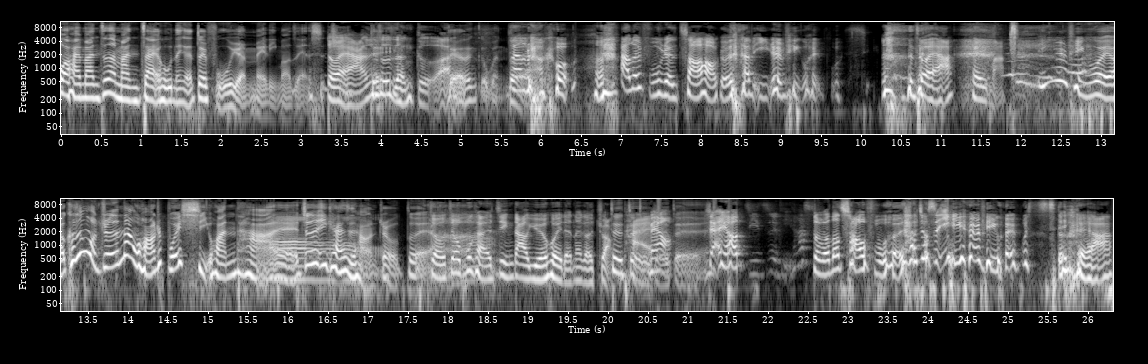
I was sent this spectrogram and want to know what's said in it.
我还蛮真的蛮在乎那个对服务员没礼貌这件事。对啊，就是人格啊。对人格问题。但如果他对服务员超好，可是他的音乐品味不行，对啊，可以吗？品味哦，可是我觉得那我好像就不会喜欢他哎、哦就是一开始好像就对、啊，就就不可能进到约会的那个状态。对对没有对现在要极致题，他什么都超符合，他就是音乐品味不行。对啊，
